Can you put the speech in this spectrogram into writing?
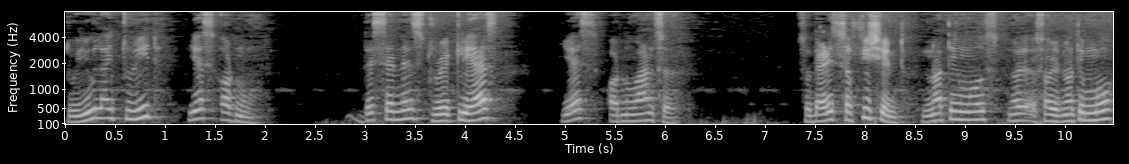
Do you like to read yes or no? This sentence directly has yes or no answer? So that is sufficient. Nothing more no, sorry nothing more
